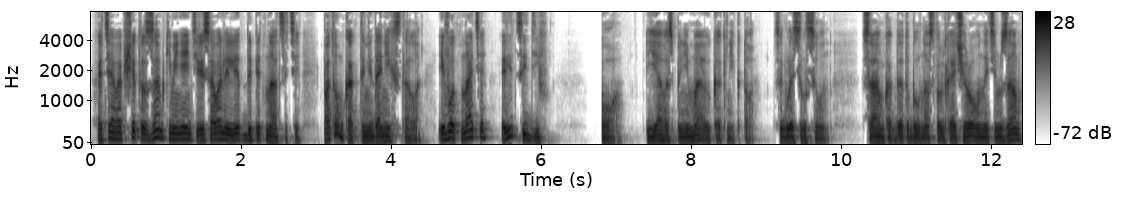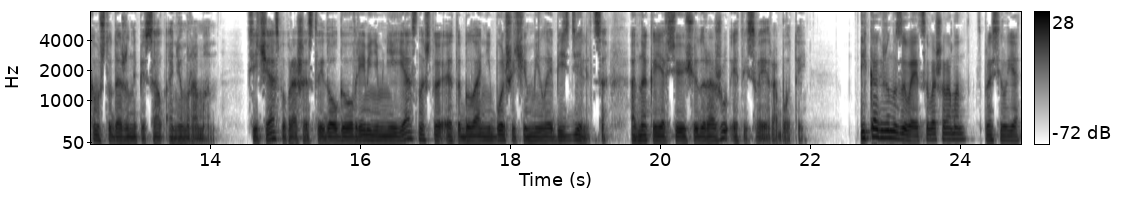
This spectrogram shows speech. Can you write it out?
хотя вообще-то замки меня интересовали лет до пятнадцати. Потом как-то не до них стало. И вот Натя рецидив. О, я вас понимаю как никто, согласился он. Сам когда-то был настолько очарован этим замком, что даже написал о нем роман. Сейчас, по прошествии долгого времени, мне ясно, что это была не больше, чем милая безделица. Однако я все еще дорожу этой своей работой. И как же называется ваш роман? спросил я.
